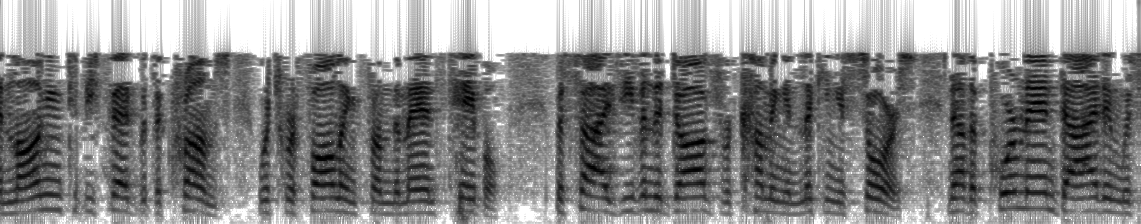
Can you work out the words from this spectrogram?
and longing to be fed with the crumbs which were falling from the man's table. Besides, even the dogs were coming and licking his sores. Now the poor man died and was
